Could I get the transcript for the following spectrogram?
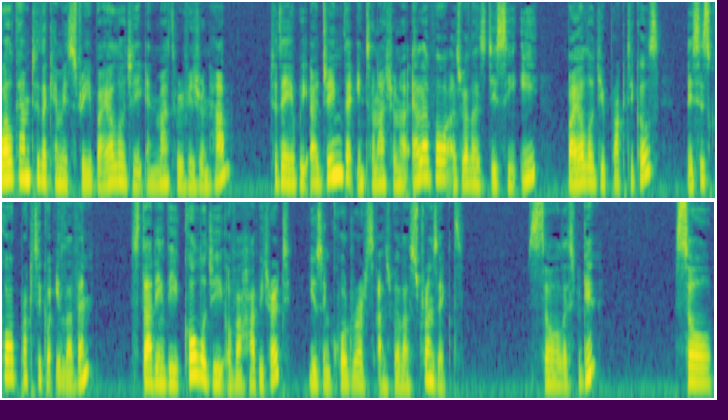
Welcome to the Chemistry, Biology and Math Revision Hub. Today we are doing the International A level as well as GCE Biology Practicals. This is called Practical 11, studying the ecology of a habitat using quadrats as well as transects. So let's begin. So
